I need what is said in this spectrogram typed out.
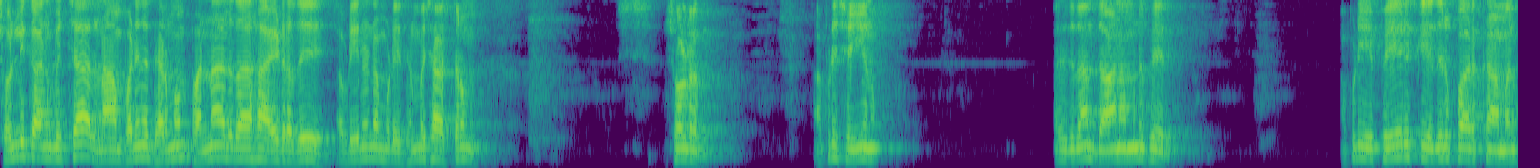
சொல்லி காண்பித்தால் நாம் பண்ணின தர்மம் பண்ணாததாக ஆயிடுறது அப்படின்னு நம்முடைய தர்மசாஸ்திரம் சொல்கிறது அப்படி செய்யணும். அதுக்கு தான் தானம்னு பேர். அப்படி பேருக்கு எதிர்பார்க்காமல்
